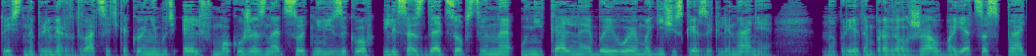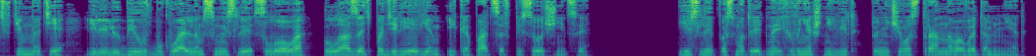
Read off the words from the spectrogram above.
То есть, например, в 20 какой-нибудь эльф мог уже знать сотню языков или создать собственное уникальное боевое магическое заклинание, но при этом продолжал бояться спать в темноте или любил в буквальном смысле слова лазать по деревьям и копаться в песочнице. Если посмотреть на их внешний вид, то ничего странного в этом нет.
